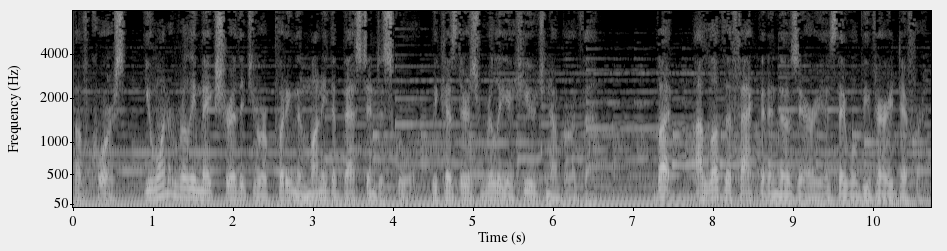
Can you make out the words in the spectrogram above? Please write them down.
of course, you want to really make sure that you are putting the money the best into school, because there's really a huge number of them. But, I love the fact that in those areas they will be very different.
